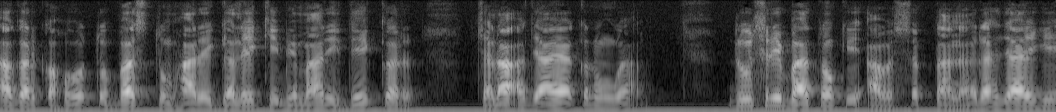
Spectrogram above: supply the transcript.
अगर कहो तो बस तुम्हारे गले की बीमारी देखकर चला जाया करूँगा। दूसरी बातों की आवश्यकता न रह जाएगी।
